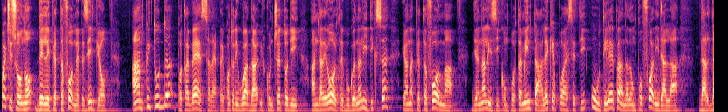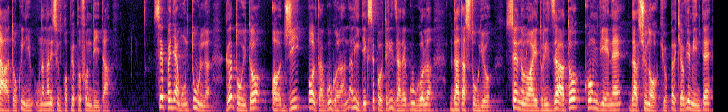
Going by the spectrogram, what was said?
Poi ci sono delle piattaforme, per esempio Amplitude potrebbe essere, per quanto riguarda il concetto di andare oltre Google Analytics, è una piattaforma di analisi comportamentale che può esserti utile per andare un po' fuori dalla, dal dato, quindi un'analisi un po' più approfondita. Se prendiamo un tool gratuito, oggi oltre a Google Analytics puoi utilizzare Google Data Studio. Se non lo hai utilizzato conviene darci un occhio perché ovviamente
